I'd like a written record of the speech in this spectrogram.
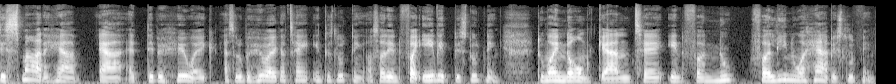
det smarte her er, at det behøver ikke, altså du behøver ikke at tage en beslutning, og så er det en for evigt beslutning. Du må enormt gerne tage en for nu, for lige nu og her beslutning.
